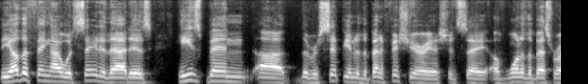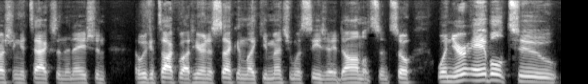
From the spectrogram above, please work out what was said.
the other thing I would say to that is he's been uh, the recipient or the beneficiary, I should say, of one of the best rushing attacks in the nation that we can talk about here in a second, like you mentioned with CJ Donaldson. So when you're able to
